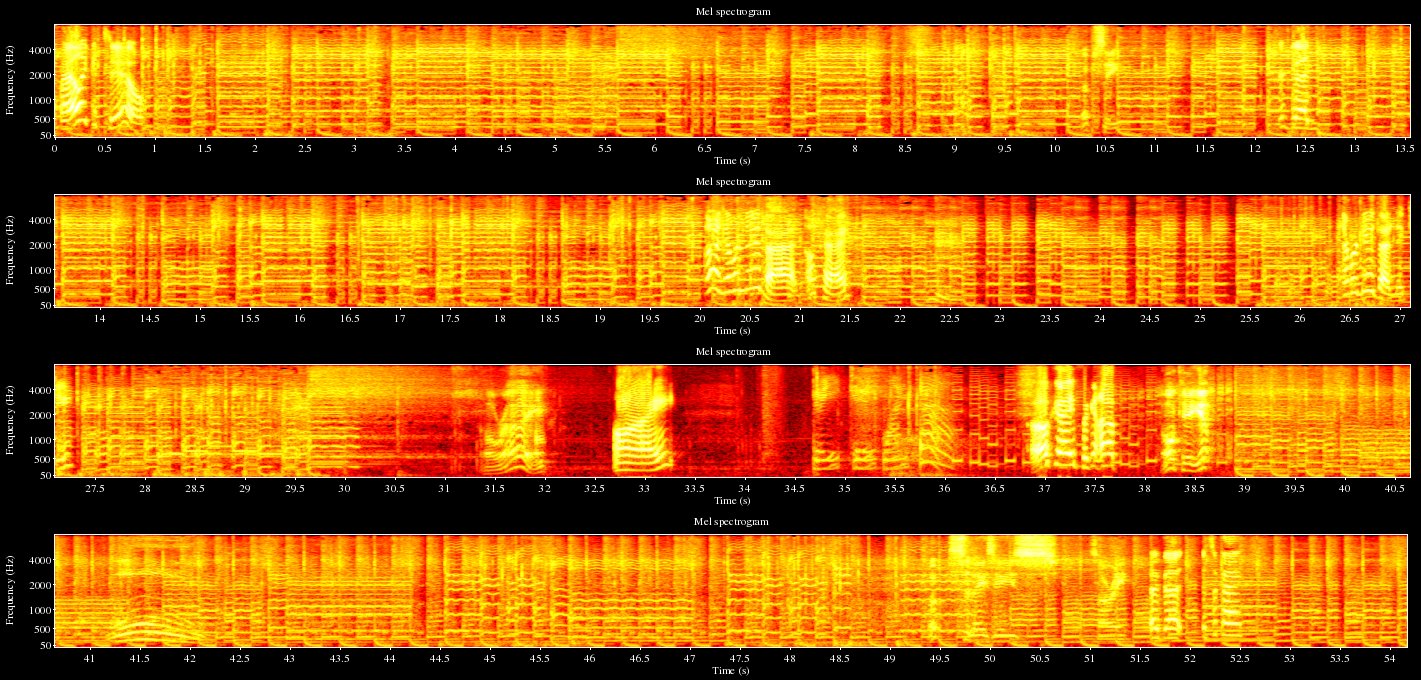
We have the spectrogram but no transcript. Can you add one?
I like it too. Oopsie. You're good. Oh, I never knew that. Okay. Hmm. Never knew that, Nikki. All right. All right. Three, two, one, go. Okay, pick it up. Okay, yep. Whoa. Oops, daisies. Sorry. Oh, good. It's okay.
